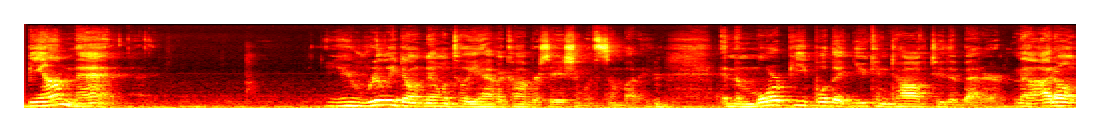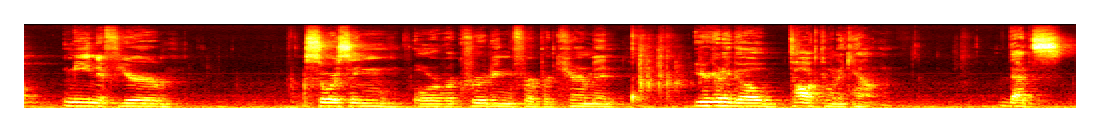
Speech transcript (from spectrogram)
beyond that, you really don't know until you have a conversation with somebody. And the more people that you can talk to, the better. Now, I don't mean if you're sourcing or recruiting for procurement, you're going to go talk to an accountant. That's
